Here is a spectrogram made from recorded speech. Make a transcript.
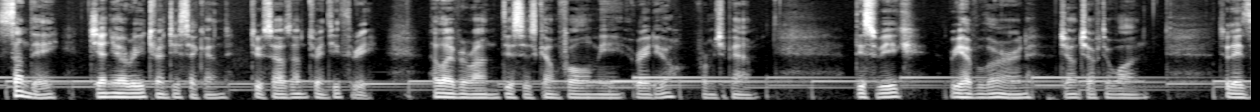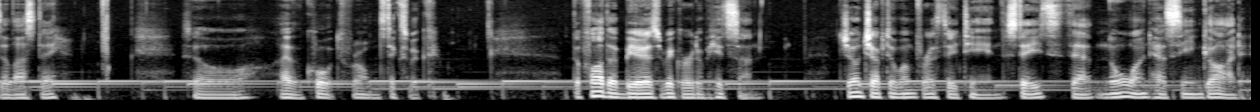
Sunday, January 22nd, 2023. Hello everyone, this is Come Follow Me Radio from Japan. This week we have learned John chapter 1. Today is the last day. So I a quote from the textbook. The Father bears record of his Son. John chapter 1 verse 18 states that no one has seen God.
